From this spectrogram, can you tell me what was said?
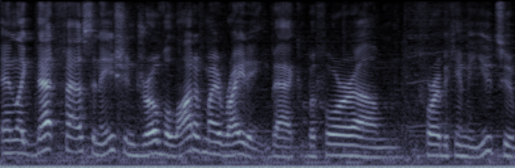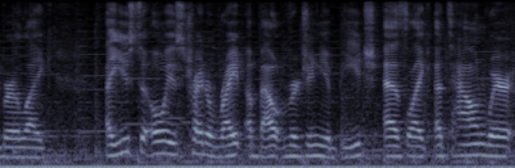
and like that fascination drove a lot of my writing back before um before I became a YouTuber like I used to always try to write about Virginia Beach as like a town where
